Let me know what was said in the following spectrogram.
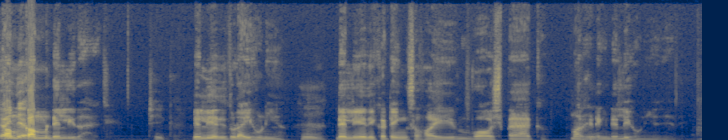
ਚਾਹੀਦੇ ਆ। ਕੰਮ ਡੇਲੀ ਦਾ ਹੈ ਜੀ। ਠੀਕ ਹੈ। ਡੇਲੀ ਇਹਦੀ ਤੁੜਾਈ ਹੋਣੀ ਆ। ਹੂੰ। ਡੇਲੀ ਇਹਦੀ ਕਟਿੰਗ ਸਫ਼ਾਈ ਵਾਸ਼ ਪੈਕ ਮਾਰਕੀਟਿੰਗ ਡੇਲੀ ਹੋਣੀ ਹੈ ਜੀ ਇਹਦੀ।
